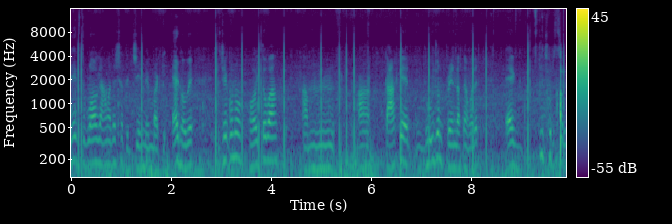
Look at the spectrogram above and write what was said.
নেক্সট ব্লগে আমাদের সাথে যে মেম্বারটি অ্যাড হবে যে কোনো হয়তোবা কাকে দুজন ফ্রেন্ড আছে আমাদের এক তিন সরি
